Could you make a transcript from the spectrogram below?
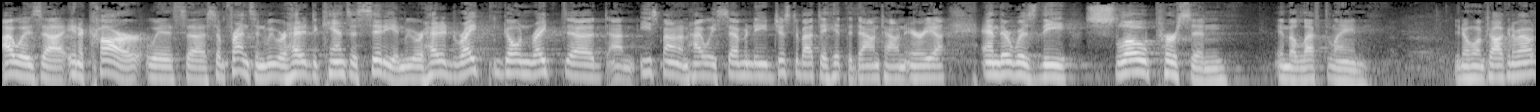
I was uh, in a car with uh, some friends, and we were headed to Kansas City, and we were headed right, going right uh, on eastbound on Highway 70, just about to hit the downtown area, and there was the slow person in the left lane. You know who I'm talking about?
